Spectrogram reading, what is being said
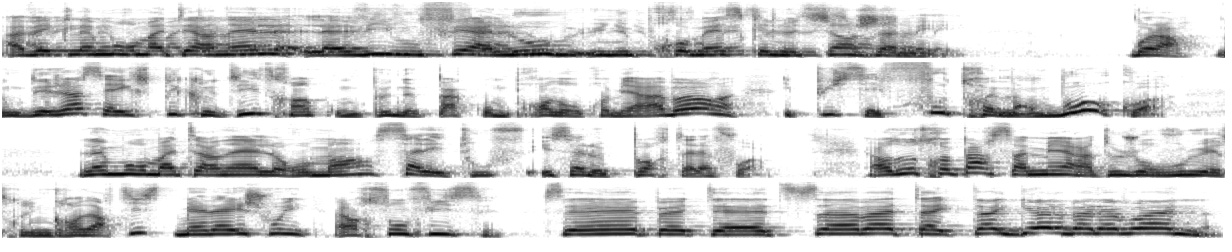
Avec l'amour maternel, la vie vous fait à l'aube une promesse qu'elle ne tient jamais. Voilà, donc déjà ça explique le titre, hein, qu'on peut ne pas comprendre au premier abord, et puis c'est foutrement beau, quoi. L'amour maternel romain, ça l'étouffe et ça le porte à la fois. Alors d'autre part, sa mère a toujours voulu être une grande artiste, mais elle a échoué. Alors son fils, c'est peut-être sa bataille, ta gueule, balavoine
